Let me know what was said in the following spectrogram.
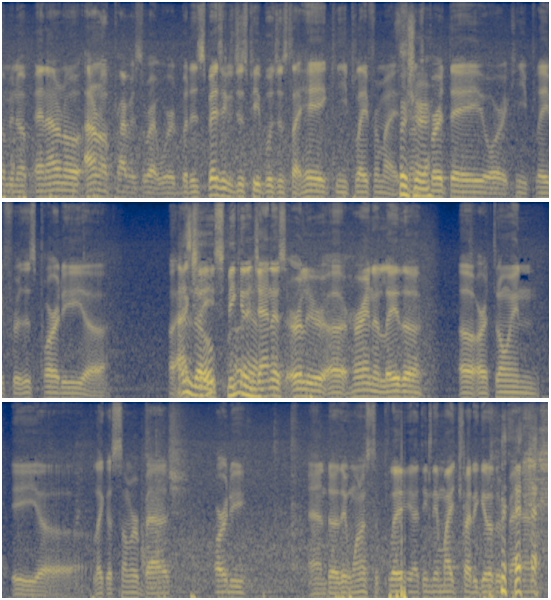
coming up, and I don't know I don't know if private is the right word, but it's basically just people just like, hey, can you play for my For son's sure. birthday, or can you play for this party? Uh, uh, actually, dope. speaking Oh, to yeah. Janice earlier, uh, her and Aletha uh, are throwing a uh, like a summer bash party, and uh, they want us to play. I think they might try to get other bands,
